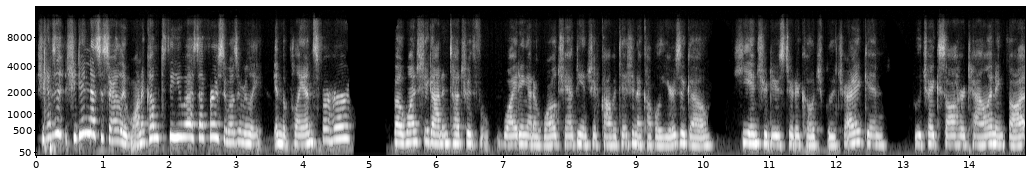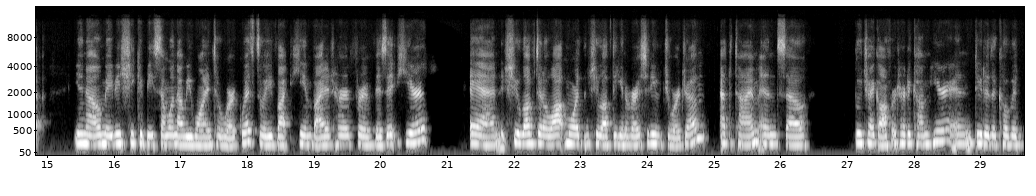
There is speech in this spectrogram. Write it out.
she doesn't she didn't necessarily want to come to the US at first. It wasn't really in the plans for her. But once she got in touch with Whiting at a world championship competition a couple years ago, he introduced her to Coach Blutreich and Blutreich saw her talent and thought, you know, maybe she could be someone that we wanted to work with. So he, he invited her for a visit here. And she loved it a lot more than she loved the University of Georgia at the time. And so Blutreich offered her to come here. And due to the COVID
